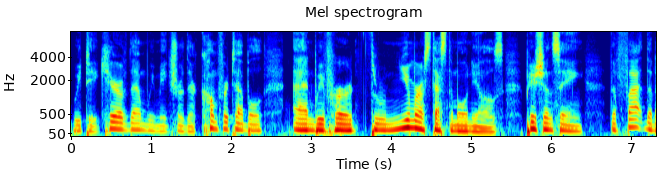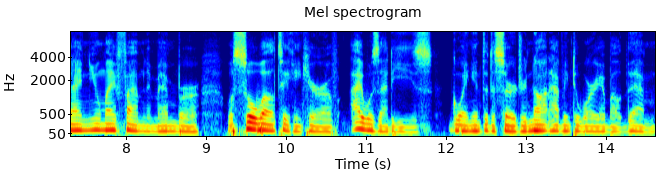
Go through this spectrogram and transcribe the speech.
we take care of them, we make sure they're comfortable. And we've heard through numerous testimonials patients saying, the fact that I knew my family member was so well taken care of, I was at ease going into the surgery, not having to worry about them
